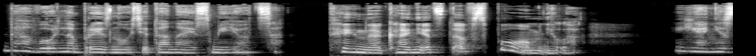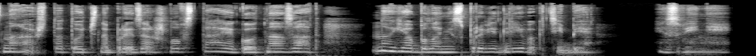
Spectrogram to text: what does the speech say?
довольно произносит она и смеется. Ты наконец-то вспомнила. Я не знаю, что точно произошло в стае год назад, но я была несправедлива к тебе. Извини.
